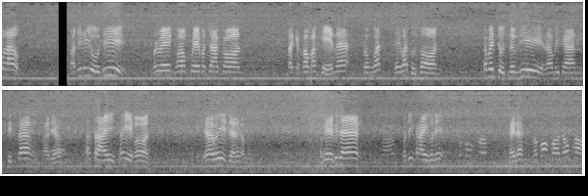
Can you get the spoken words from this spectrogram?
วัสดีครับพวกเรา ตอนนี้ก็อยู่ที่บริเวณคลองเปรมประชากรตัดกับคลองบางเขนนะตรงวัดเทวสุนทร ก็เป็นจุดหนึ่งที่เรามีการติดตั้งอ่าเดี๋ยวทักทายพระเอกเราก่อนเดี๋ยวพี่แดงก่อนโอเคพี่แดงคนนี้ใครคนนี้ละม่อมครับใครนะละม่อมมานพครับ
